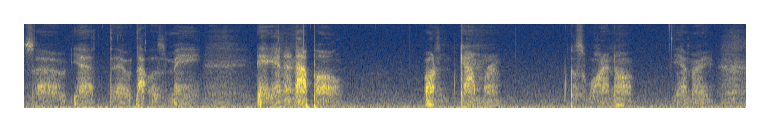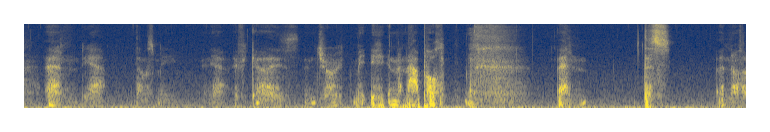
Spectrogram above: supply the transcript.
So yeah, there, that was me eating an apple on camera. Cause why not? Yeah, mate. And yeah, that was me. Yeah, if you guys enjoyed me eating an apple, and this another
